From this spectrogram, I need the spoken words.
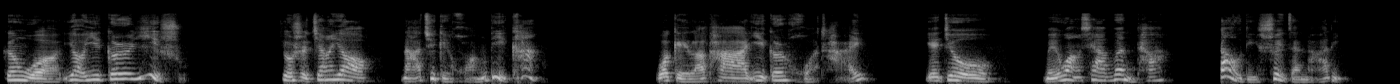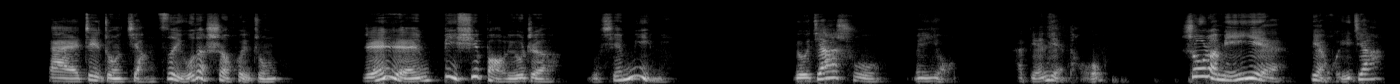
跟我要一根艺术，就是将要拿去给皇帝看。我给了他一根火柴，也就没往下问他到底睡在哪里。在这种讲自由的社会中。人人必须保留着有些秘密。有家属没有？他点点头，收了民业便回家。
